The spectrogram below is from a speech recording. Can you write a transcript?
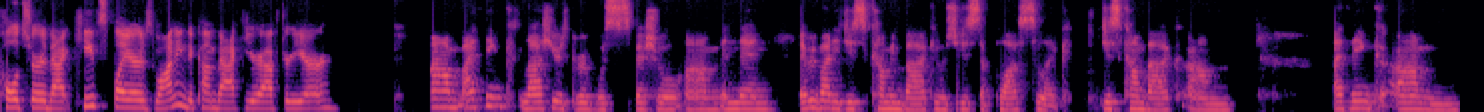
culture that keeps players wanting to come back year after year? Um, I think last year's group was special. Um, and then everybody just coming back, it was just a plus to like just come back. Um, I think um,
